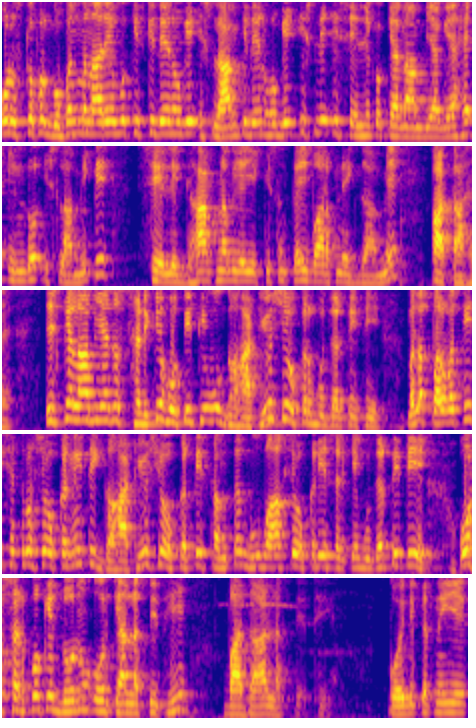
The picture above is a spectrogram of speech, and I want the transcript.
और उसके ऊपर गुबन बना रहे हैं, वो किसकी देन हो गई? इस्लाम की देन हो गई। इसलिए इस शैली को क्या नाम दिया गया है? इंडो इस्लामिक शैली। ध्यान रखना भैया, ये क्वेश्चन कई बार अपने एग्ज़ाम में आता है। इसके अलावा यह जो सड़कें होती थी, वो घाटियों से होकर गुजरती थी। मतलब पर्वतीय क्षेत्रों से होकर नहीं थी घाटियों से होकर थी, समतल भूभाग से होकर ये सड़कें गुजरती थी और सड़कों के दोनों ओर क्या लगती थी? बाज़ार लगते थे। कोई दिक्कत नहीं है।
